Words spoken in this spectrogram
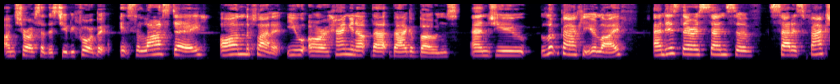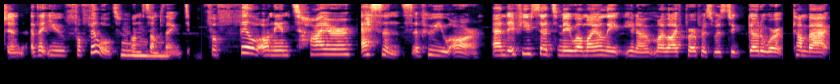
I'm sure I've said this to you before, but it's the last day on the planet. You are hanging up that bag of bones and you look back at your life. And is there a sense of satisfaction that you fulfilled mm. on hmm. something? Fulfill on the entire essence of who you are. And if you said to me, well, my only, you know, my life purpose was to go to work, come back,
